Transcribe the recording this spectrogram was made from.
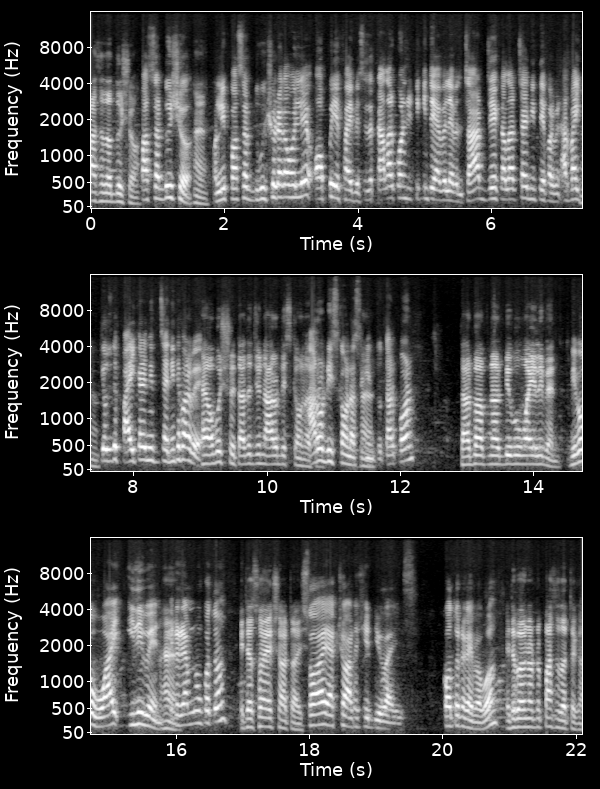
পাঁচ হাজার দুইশো। পাঁচ হাজার দুইশো? হ্যাঁ। অনলি পাঁচ হাজার দুইশো টাকা হইলে Oppo A five S colour quantity কিন্তু অ্যাভেলেবেল চার যে কালার চাই নিতে পারবেন। আর ভাই হ্যাঁ। কেউ যদি পাইকারি নিতে চায় নিতে পারবে? হ্যাঁ অবশ্যই। তাদের জন্য আরও ডিসকাউন্ট আছে। আরও ডিসকাউন্ট আছে হ্যাঁ। কিন্তু। তারপর? তারপর আপনার ভিভো ওয়াই ইলেভেন হ্যাঁ। এটা র্যাম রুম কত? এটা ছয় একশো আঠাশ। ছয় একশো আঠাশি ডিভাইস কত টাকায় পাবো? এটা পাবেন আপনার পাঁচ হাজার টাকা।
